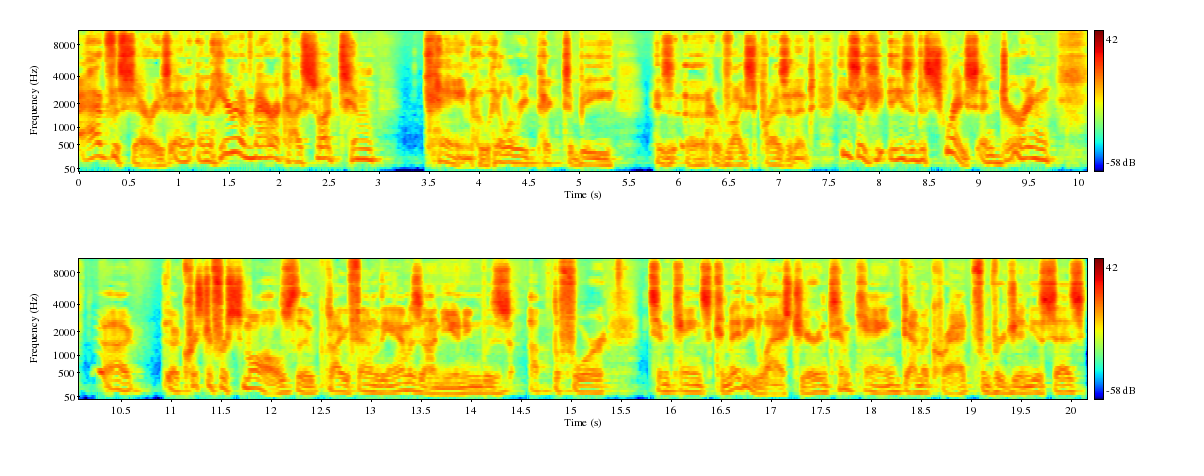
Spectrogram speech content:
adversaries. And, and here in America, I saw Tim Kaine, who Hillary picked to be his, uh, her vice president. He's a, he's a disgrace. And during uh, uh, Christopher Smalls, the guy who founded the Amazon Union, was up before Tim Kaine's committee last year. And Tim Kaine, Democrat from Virginia, says,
